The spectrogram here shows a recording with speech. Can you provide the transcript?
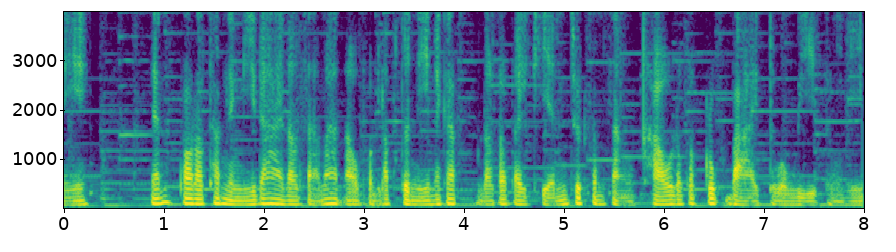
นี้งั้นพอเราทำอย่างนี้ได้เราสามารถเอาผลลัพธ์ตัวนี้นะครับ แล้วก็ไปเขียนชุดคำสั่งเขาแล้วก็กรุ๊ปบายตัว v ตรงนี้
